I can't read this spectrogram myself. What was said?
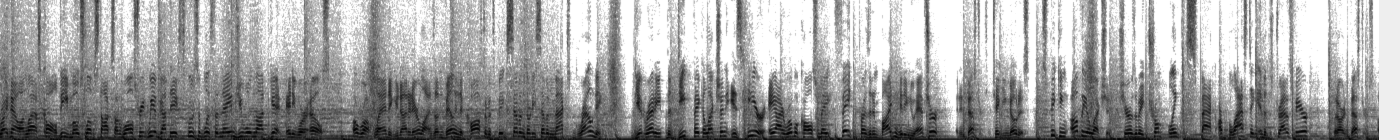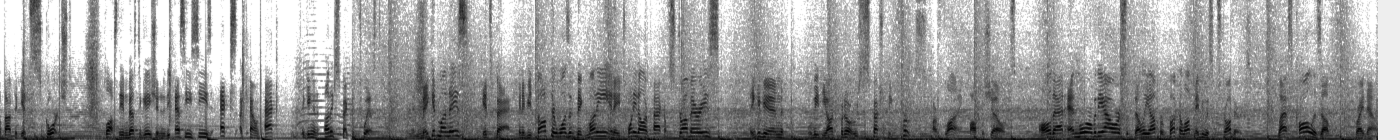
Right now on Last Call, the most loved stocks on Wall Street, we have got the exclusive list of names you will not get anywhere else. A rough landing. United Airlines unveiling the cost of its big 737 MAX grounding. Get ready. The deep fake election is here. AI robocalls from a fake President Biden hitting New Hampshire, and investors are taking notice. Speaking of the election, shares of a Trump linked SPAC are blasting into the stratosphere, but are investors about to get scorched? Plus, the investigation into the SEC's X account hack taking an unexpected twist. And Make It Mondays, it's back. And if you thought there wasn't big money in a $20 pack of strawberries, think again. We'll meet the entrepreneur whose specialty fruits are flying off the shelves. All that and more over the hour, so belly up or buckle up, maybe with some strawberries. Last call is up right now.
